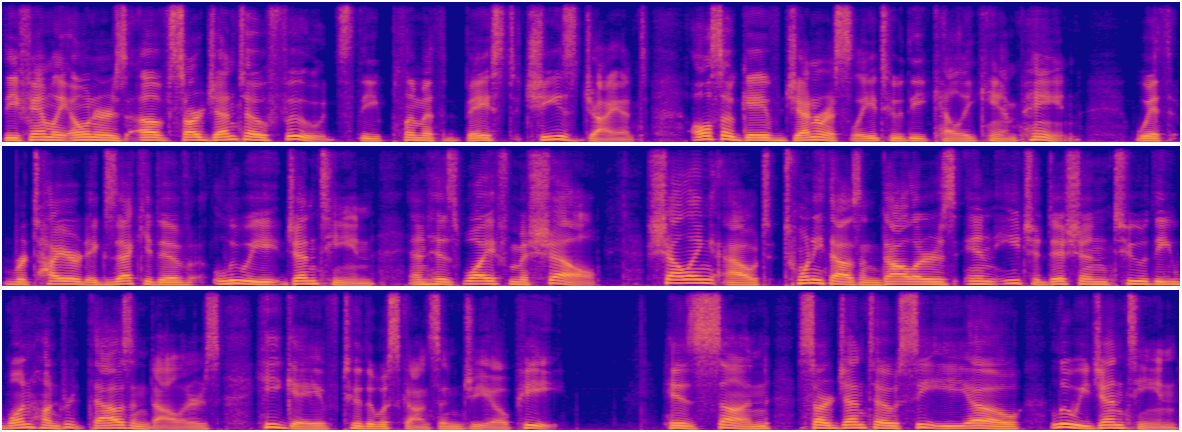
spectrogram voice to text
The family owners of Sargento Foods, the Plymouth based cheese giant, also gave generously to the Kelly campaign, with retired executive Louis Gentine and his wife Michelle shelling out $20,000 in each addition to the $100,000 he gave to the Wisconsin GOP. His son, Sargento CEO Louis Gentine,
